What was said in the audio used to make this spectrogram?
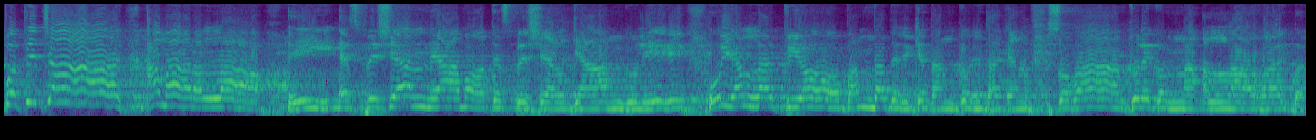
প্রতি চায় আমার আল্লাহ এই স্পেশাল নিয়ামত স্পেশাল জ্ঞানগুলি ওই আল্লাহর প্রিয় বান্দাদেরকে দান করে থাকেন। সোবান করে কন্যা আল্লাহ একবার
